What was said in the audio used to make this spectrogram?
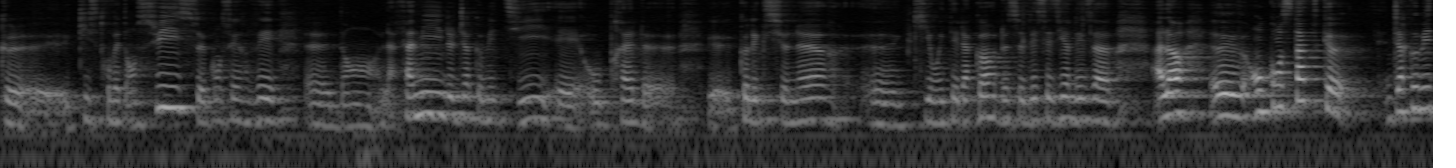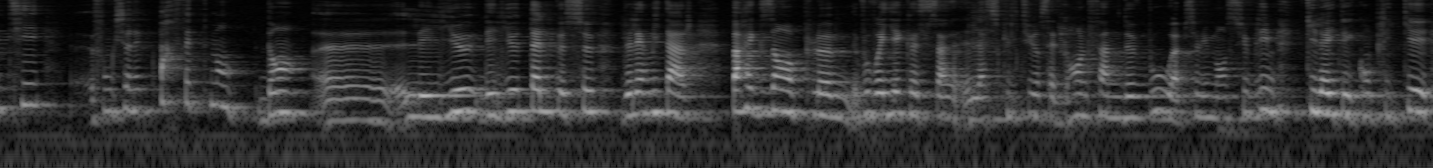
que, qui se trouvait en Suisse, conservé euh, dans la famille de Giacometti et auprès de euh, collectionneurs qui ont été d'accord de se dessaisir des œuvres. Alors, on constate que Giacometti fonctionnait parfaitement dans les lieux, des lieux tels que ceux de l'Ermitage. Par exemple, vous voyez que la sculpture, cette grande femme debout, absolument sublime, qu'il a été compliqué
